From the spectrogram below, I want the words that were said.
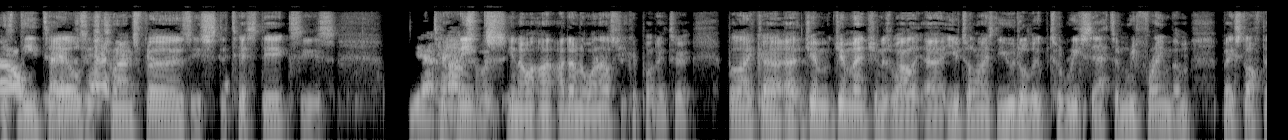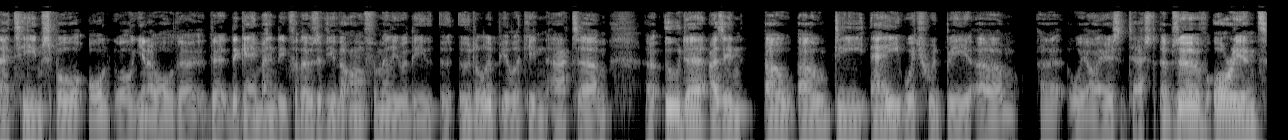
his details, his transfers, his statistics, his yeah, techniques. absolutely. You know, I, I don't know what else you could put into it, but like uh, uh, Jim Jim mentioned as well, uh, utilize the OODA loop to reset and reframe them based off their team sport or, or you know, or the, the, the game ending. For those of you that aren't familiar with the OODA loop, you're looking at um, uh, OODA as in O O D A, which would be um, uh, wait, here's the test: observe, orient,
